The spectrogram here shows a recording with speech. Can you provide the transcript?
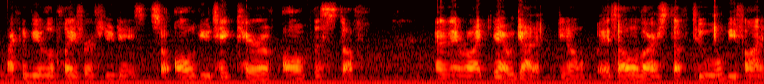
I'm not gonna be able to play for a few days. So all of you take care of all of this stuff. And they were like, yeah, we got it. You know, it's all of our stuff too. We'll be fine.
